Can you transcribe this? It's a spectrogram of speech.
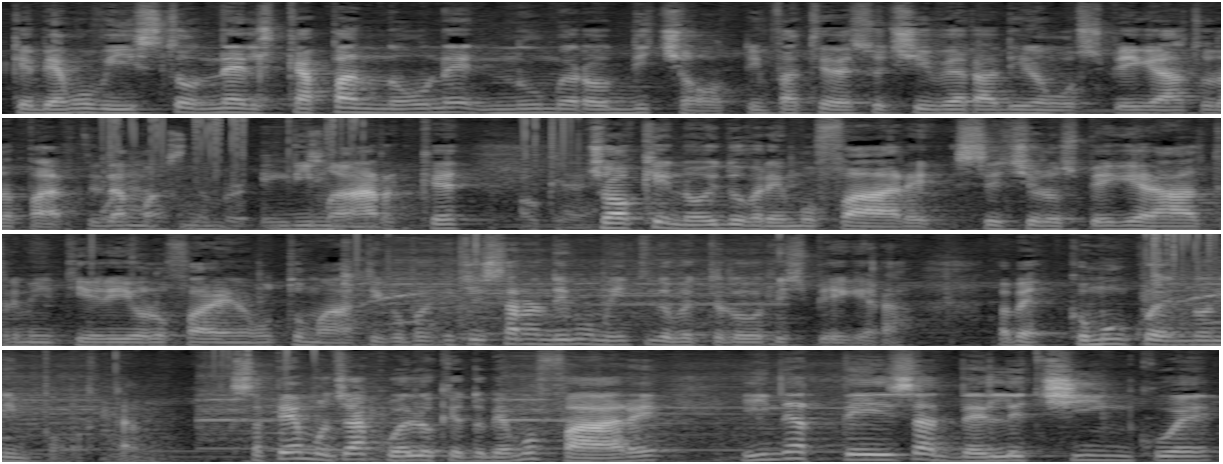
che abbiamo visto nel capannone numero 18. Infatti adesso ci verrà di nuovo spiegato da parte da Ma- di Mark ciò che noi dovremo fare, se ce lo spiegherà, altrimenti io lo farò in automatico, perché ci saranno dei momenti dove te lo rispiegherà. Vabbè, comunque non importa. Sappiamo già quello che dobbiamo fare in attesa delle 5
